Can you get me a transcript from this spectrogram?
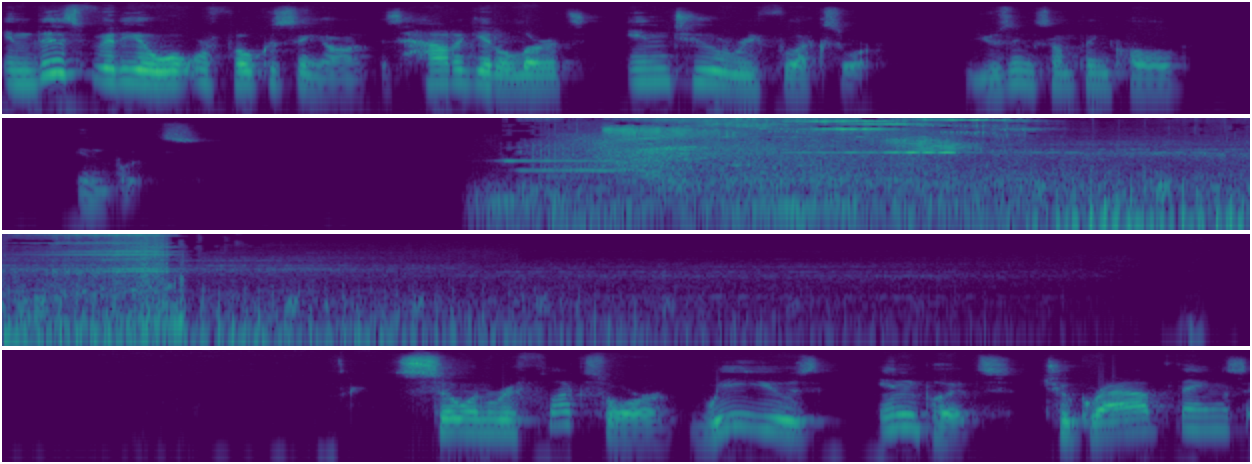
In this video, what we're focusing on is how to get alerts into ReflexSOAR using something called inputs. So in ReflexSOAR, we use inputs to grab things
